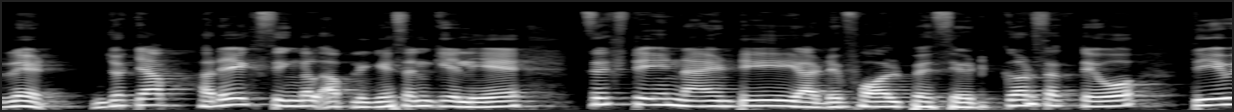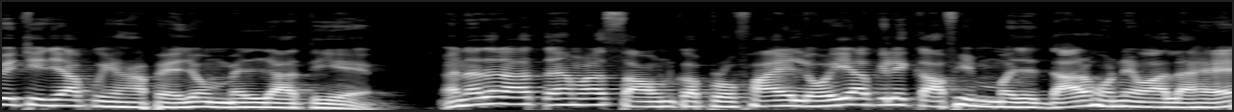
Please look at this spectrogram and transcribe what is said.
रेट जो कि आप हर एक सिंगल एप्लीकेशन के लिए 60 90 या डिफ़ॉल्ट पे सेट कर सकते हो। तो ये भी चीज़ें आपको यहाँ पे जो मिल जाती है। अनदर आता है हमारा साउंड का प्रोफ़ाइल और ये आपके लिए काफ़ी मज़ेदार होने वाला है।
